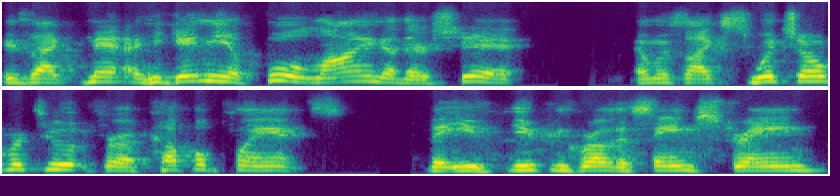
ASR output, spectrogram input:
he's like, "Man," he gave me a full line of their shit and was like, "Switch over to it for a couple plants that you you can grow the same strain,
